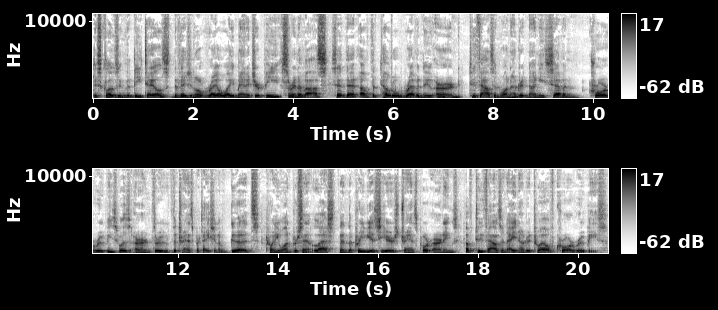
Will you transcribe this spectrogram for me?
Disclosing the details, Divisional Railway Manager P. Srinivas said that of the total revenue earned, 2,197 crore rupees was earned through the transportation of goods, 21% less than the previous year's transport earnings of 2,812 crore rupees.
